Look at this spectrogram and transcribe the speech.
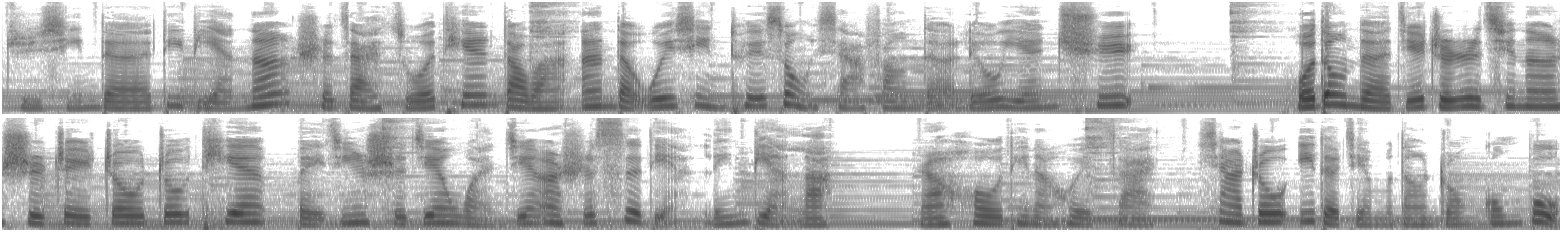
举行的地点呢是在昨天到晚安的微信推送下方的留言区。活动的截止日期呢是这周周天，北京时间晚间二十四点零点啦。然后缇娜会在下周一的节目当中公布。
